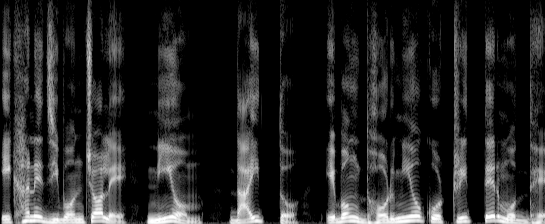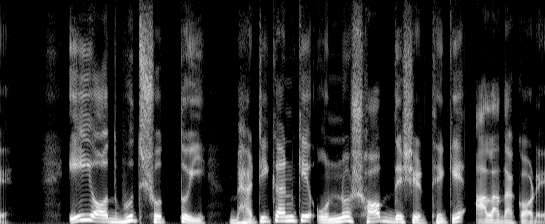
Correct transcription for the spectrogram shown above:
এখানে জীবন চলে নিয়ম, দায়িত্ব এবং ধর্মীয় কর্তৃত্বের মধ্যে। এই অদ্ভুত সত্যই ভ্যাটিকানকে অন্য সব দেশের থেকে আলাদা করে।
